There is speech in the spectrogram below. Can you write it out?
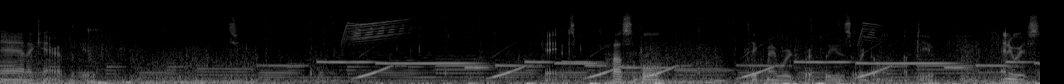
And I can't replicate it. Okay, it's possible. Take my word for it, please, or don't. Up to you. Anyways,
